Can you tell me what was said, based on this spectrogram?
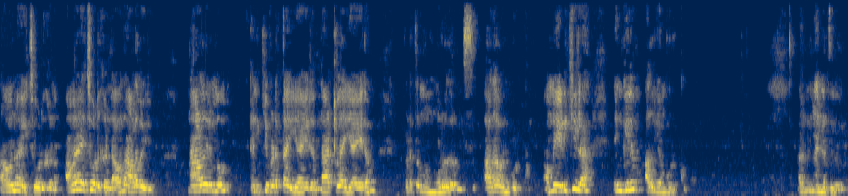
അവനും അയച്ചു കൊടുക്കണം. അവൻ അയച്ചു കൊടുക്കണ്ട. അവൻ നാളെ വരും. നാളെ വരുമ്പം എനിക്ക് ഇവിടുത്തെ അയ്യായിരം നാട്ടിലെ അയ്യായിരം ഇവിടുത്തെ മുന്നൂറ് തെർമിസ് അത് അവന് കൊടുക്കും. അവൻ മേടിക്കില്ല എങ്കിലും അത് ഞാൻ കൊടുക്കും. അതിന് ഞാൻ തീർന്നു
